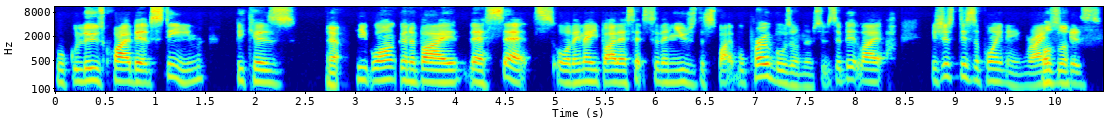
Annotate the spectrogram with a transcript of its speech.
will lose quite a bit of steam because Yeah. people aren't going to buy their sets or they may buy their sets to then use the Spike ball Pro balls on them. So it's a bit like, it's just disappointing, right? Also- because,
